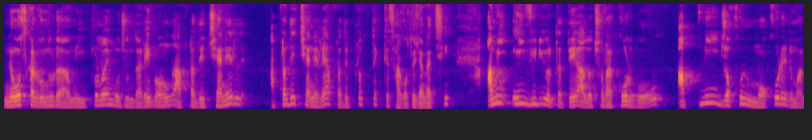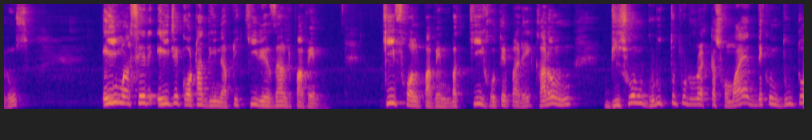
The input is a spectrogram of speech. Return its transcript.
নমস্কার বন্ধুরা, আমি প্রণয় মজুমদার এবং আপনাদের চ্যানেল, আপনাদের চ্যানেলে আপনাদের প্রত্যেককে স্বাগত জানাচ্ছি। আমি এই ভিডিওটাতে আলোচনা করব, আপনি যখন মকরের মানুষ, এই মাসের এই যে কটা দিন আপনি কি রেজাল্ট পাবেন, কি ফল পাবেন বা কি হতে পারে, কারণ ভীষণ গুরুত্বপূর্ণ একটা সময়। দেখুন, দুটো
